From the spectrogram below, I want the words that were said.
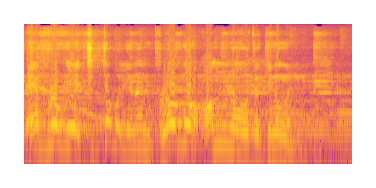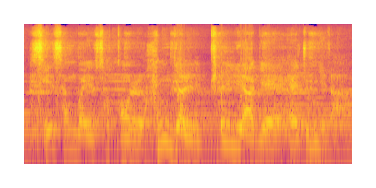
내 블로그에 직접 올리는 블로그 업로드 기능은 세상과의 소통을 한결 편리하게 해줍니다.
